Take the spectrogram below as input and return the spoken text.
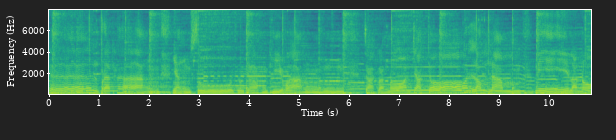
เงินประทังยังสู้อยู่อย่างที่หวัง จากรังนอนจากจอนลำนำนี่ละนอ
